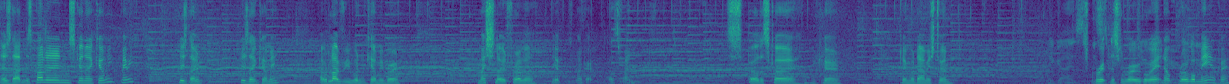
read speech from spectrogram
there's that. This paladin's gonna kill me maybe? Please don't. Please don't kill me. I would love if you wouldn't kill me bro. Am I slowed forever? Yep, okay, that's fine. Spell this guy, okay. Do more damage to him. Grip this rogue away. Nope, rogue on me. Okay.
